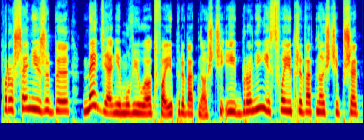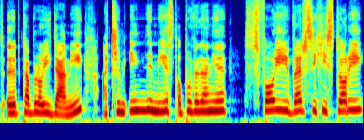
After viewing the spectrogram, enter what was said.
proszenie, żeby media nie mówiły o twojej prywatności i bronienie swojej prywatności przed y, tabloidami, a czym innym jest opowiadanie swojej wersji historii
